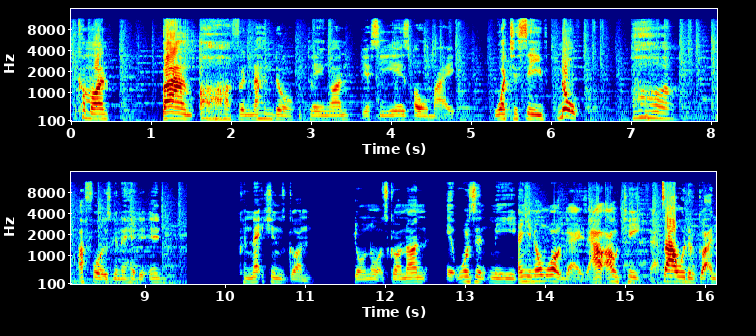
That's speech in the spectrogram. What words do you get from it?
come on. Bang. Oh, Fernando. Playing on. Yes, he is. Oh, my. What a save. No. Oh, I thought he was going to head it in. Connection's gone. Don't know what's going on. It wasn't me. And you know what, guys? I'll, I'll take that. Sal would have got an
